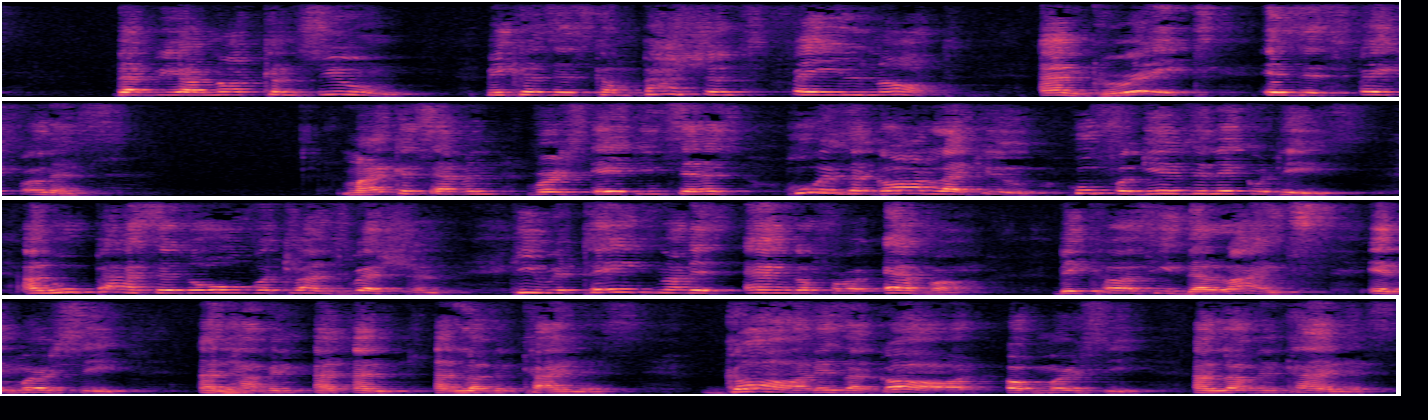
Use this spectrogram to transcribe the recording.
that we are not consumed, because his compassions fail not, and great is his faithfulness. Micah 7, verse 18 says, who is a God like you, who forgives iniquities and who passes over transgression? He retains not his anger forever because he delights in mercy and having and, and, and loving kindness. God is a God of mercy and loving kindness.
